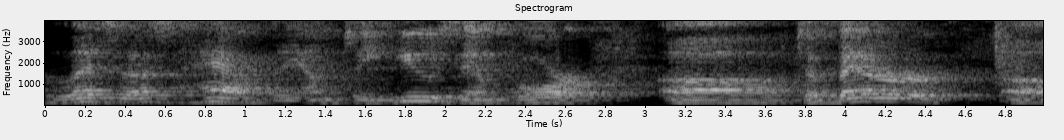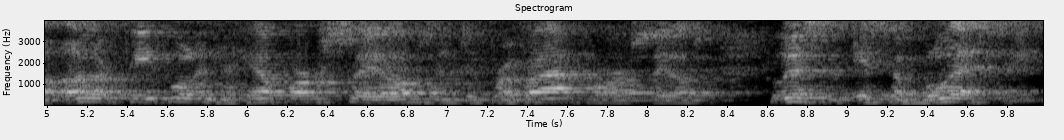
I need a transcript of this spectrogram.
lets us have them to use them for uh, to better uh, other people and to help ourselves and to provide for ourselves. Listen, it's a blessing.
